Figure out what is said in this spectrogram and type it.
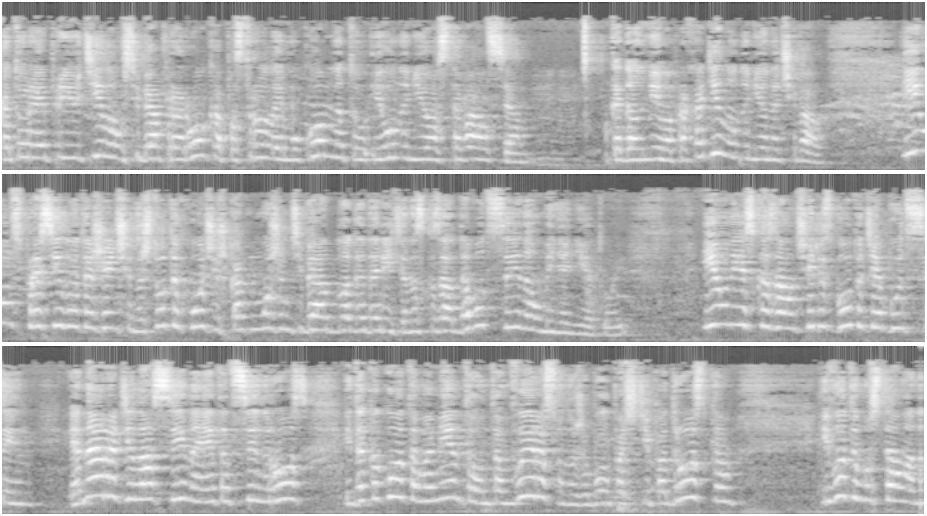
которая приютила у себя пророка, построила ему комнату, и он у нее оставался. Когда он мимо проходил, он у нее ночевал. И он спросил у этой женщины, что ты хочешь, как мы можем тебя отблагодарить? Она сказала, да вот сына у меня нету. И он ей сказал, через год у тебя будет сын. И она родила сына, и этот сын рос. И до какого-то момента он там вырос, он уже был почти подростком. И вот ему стало,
